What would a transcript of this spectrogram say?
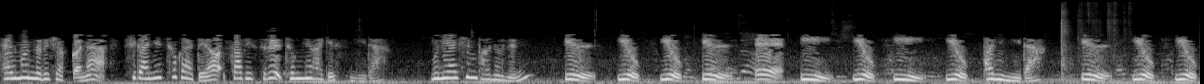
잘못 누르셨거나 시간이 초과되어 서비스를 종료하겠습니다. 문의하신 번호는 1 6 6 1에2 6 2 6 번입니다. 1 6 6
